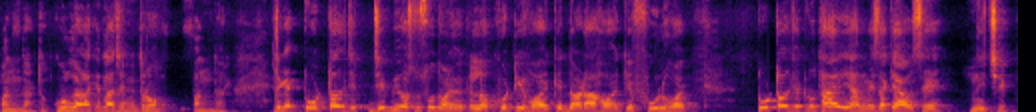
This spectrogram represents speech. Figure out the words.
પંદર. તો કુલ દડા કેટલા છે મિત્રો? પંદર. એટલે કે ટોટલ જે જે બી વસ્તુ શોધવાની હોય, કે લખોટી હોય, કે દડા હોય, કે ફૂલ હોય, ટોટલ જેટલું થાય એ હંમેશા ક્યાં આવશે? નીચે.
